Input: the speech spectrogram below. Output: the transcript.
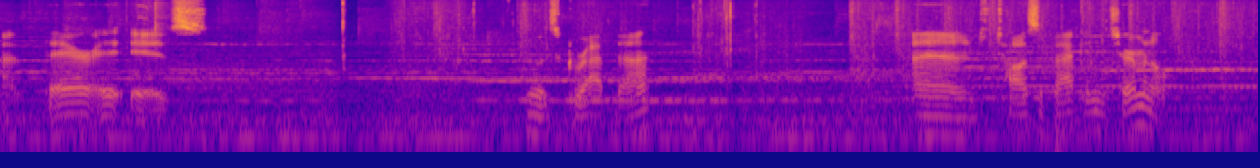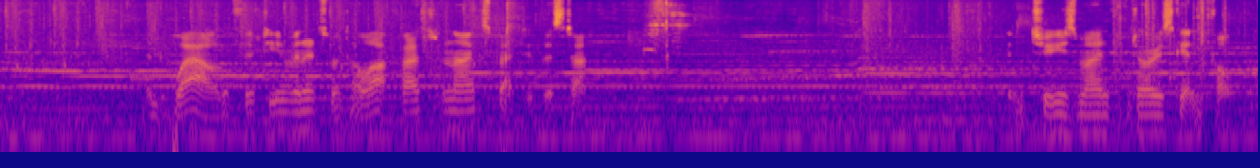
And there it is. Let's grab that. And toss it back into the terminal. And wow, the 15 minutes went a lot faster than I expected this time. Jeez, my inventory's getting full.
